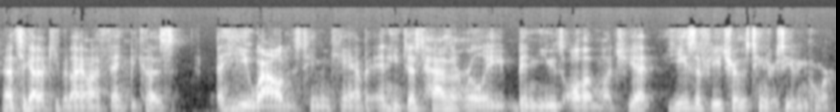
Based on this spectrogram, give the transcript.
That's you got to keep an eye on, I think, because he wowed his team in camp, and he just hasn't really been used all that much yet. He's the future of this team's receiving corps.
